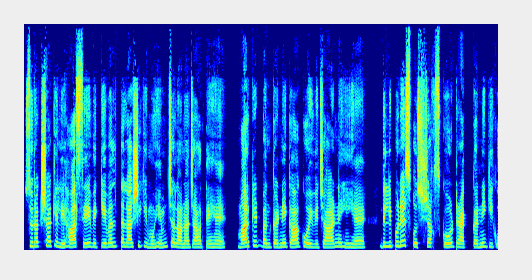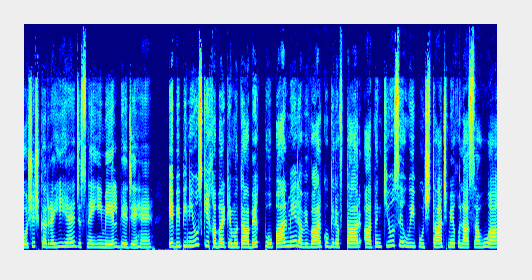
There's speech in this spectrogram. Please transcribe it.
सुरक्षा के लिहाज से वे केवल तलाशी की मुहिम चलाना चाहते हैं। मार्केट बंद करने का कोई विचार नहीं है। दिल्ली पुलिस उस शख्स को ट्रैक करने की कोशिश कर रही है, जिसने ईमेल भेजे हैं। एबीपी न्यूज़ की खबर के मुताबिक, भोपाल में रविवार को गिरफ़्तार आतंकियों से हुई पूछताछ में खुलासा हुआ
